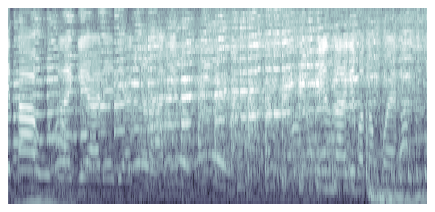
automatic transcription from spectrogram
kita lagi ada di acara. Ini ntar lagi potong kue.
